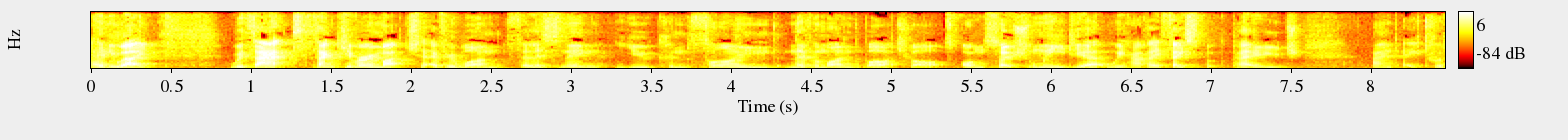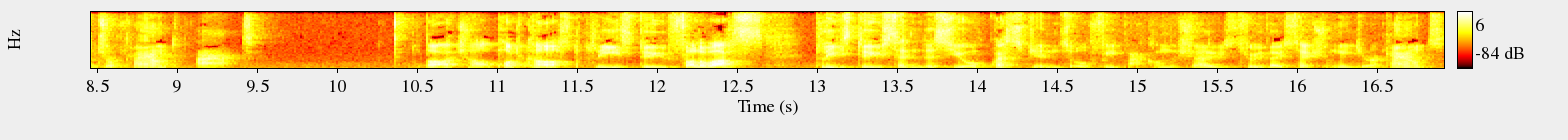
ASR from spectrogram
Anyway, with that, thank you very much everyone for listening. You can find Nevermind the Bar Chart on social media. We have a Facebook page and a Twitter account at Bar Chart Podcast. Please do follow us. Please do send us your questions or feedback on the shows through those social media accounts.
